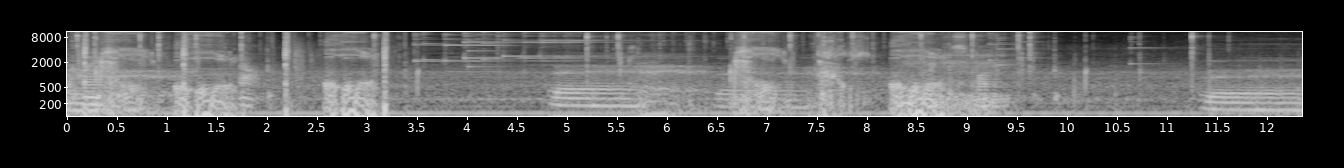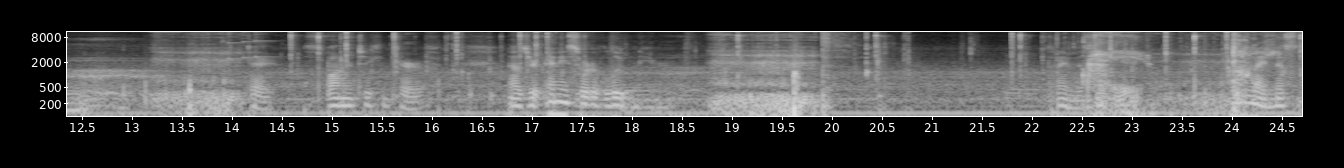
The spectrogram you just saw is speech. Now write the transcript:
behind. Ow. Like the spawner. Okay, spawner taken care of. Now, is there any sort of loot in here? Did I miss it? How did I miss it?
